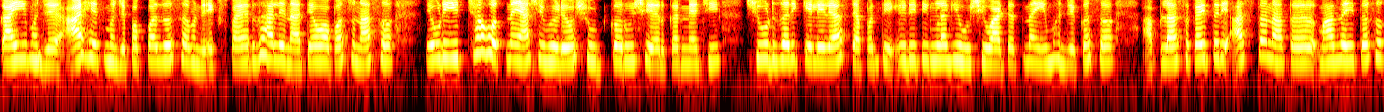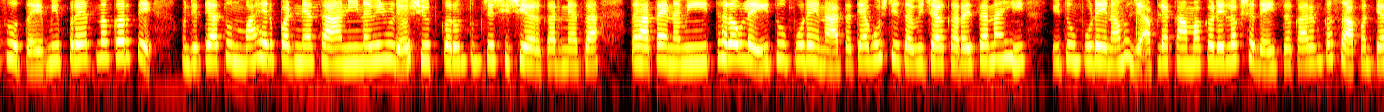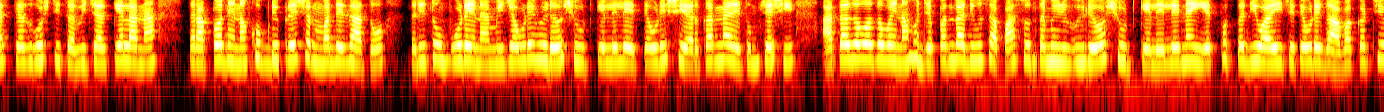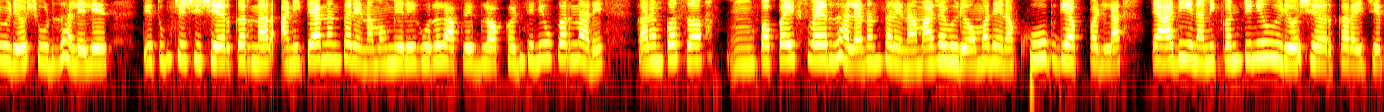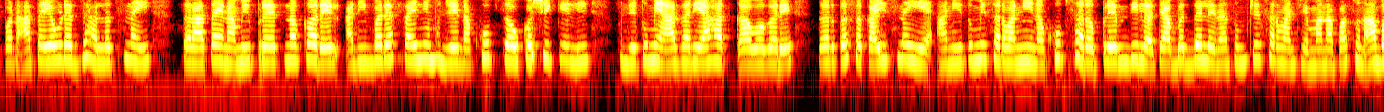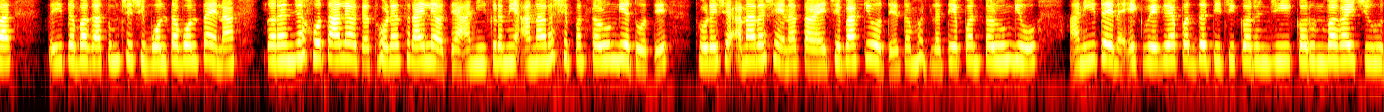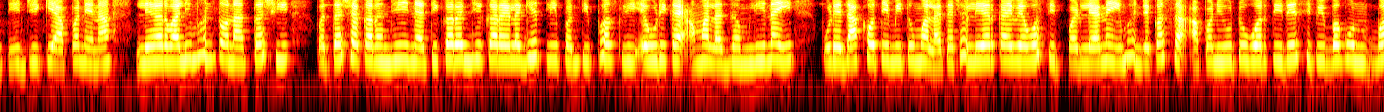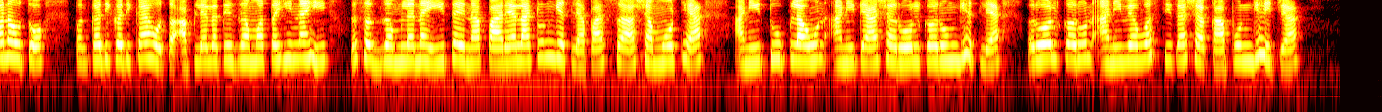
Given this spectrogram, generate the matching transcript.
काही म्हणजे आहेत म्हणजे पप्पा जसं म्हणजे एक्सपायर झाले ना तेव्हापासून असं एवढी इच्छा होत नाही असे व्हिडिओ शूट करून शेअर करण्याची. शूट जरी केलेले असत्या पण ते एडिटिंगला घेऊशी वाटत नाही. म्हणजे कसं आपलं असं काहीतरी असतं ना तर माझंही तसंच होतं आहे मी प्रयत्न करते म्हणजे त्यातून बाहेर पडण्याचा आणि नवीन व्हिडिओ शूट करून तुमच्याशी शेअर करण्याचा. तर आता आहे ना मी ठरवलं आहे इथून पुढे ना आता त्या गोष्टीचा विचार करायचा नाही. इथून पुढे ना म्हणजे आपल्या कामाकडे लक्ष द्यायचं. कारण कसं आपण त्याच त्याच गोष्टीचा विचार केला ना तर आपण आहे ना खूप डिप्रेशनमध्ये जातो. तर इथून पुढे ना मी जेवढे व्हिडिओ शूट केलेले आहेत तेवढे शेअर करणार आहे तुमच्याशी. आता जवळजवळ आहे ना म्हणजे पंधरा दिवसापासून तर मी व्हिडिओ शूट केलेले नाही आहेत फक्त दिवाळीचे तेवढे गावाकडचे व्हिडिओ शूट झालेले आहेत. ते तुमच्याशी शेअर करणार आणि त्यानंतर आहे ना मग मी रेग्युलर आपले ब्लॉग कंटिन्यू करणार आहे. कारण कसं पप्पा एक्सपायर झाल्यानंतर आहे ना माझ्या व्हिडिओमध्ये ना खूप गॅप पडला. त्याआधी ना मी कंटिन्यू व्हिडिओ शेअर करायचे पण आता एवढ्यात झालंच नाही. तर आता आहे ना मी प्रयत्न करेल आणि बऱ्याच ताईंनी म्हणजे ना खूप चौकशी केली. म्हणजे तुम्ही आजारी आहात का वगैरे तर तसं काहीच नाही आहे आणि तुम्ही सर्वांनी ना खूप सारं प्रेम दिलं. त्याबद्दल आहे ना तुमचे सर्वांचे मनापासून आभार. तर इथं बघा तुमच्याशी बोलता बोलताय ना करंज्या होत आल्या होत्या थोड्याच राहिल्या होत्या आणि इकडं मी अनारसे पण तळून घेत होते. थोडेसे अनारसे आहे ना तळायचे बाकी होते. तर म्हटलं ते पण तळून घेऊ. आणि इथे आहे ना एक वेगळ्या पद्धतीची करंजी करून बघायची होती जी की आपण आहे ना लेअरवाली म्हणतो ना तशी. पण तशा करंजी ना ती करंजी करायला घेतली पण ती फसली. एवढी काय आम्हाला जमली नाही. पुढे दाखवते मी तुम्हाला. त्याच्या लेअर काय व्यवस्थित पडल्या नाही. म्हणजे कसं आपण यूट्यूबवरती रेसिपी बघून बनवतो पण कधी कधी काय होतं आपल्याला ते जमतही नाही. तसंच जमलं नाही. इथे ना पाऱ्या लाटून घेतल्या पाच सहा अशा मोठ्या. आणि तूप लावून आणि त्या अशा रोल करून घेतल्या. रोल करून आणि व्यवस्थित अशा कापून घ्यायच्या.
